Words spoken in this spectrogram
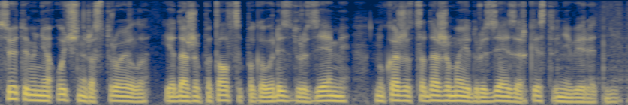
Все это меня очень расстроило. Я даже пытался поговорить с друзьями, но, кажется, даже мои друзья из оркестра не верят мне.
